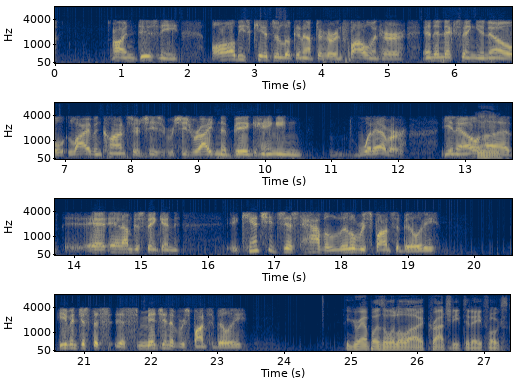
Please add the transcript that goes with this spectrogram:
on Disney. All these kids are looking up to her and following her, and the next thing you know, live in concert, she's she's riding a big hanging whatever, you know. Uh, and, and I'm just thinking, can't you just have a little responsibility? Even just a smidgen of responsibility. Grandpa's a little uh, crotchety today, folks.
